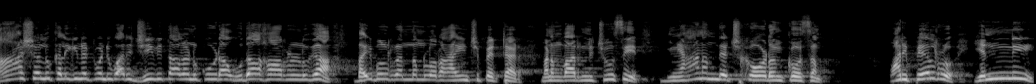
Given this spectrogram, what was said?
ఆశలు కలిగినటువంటి వారి జీవితాలను కూడా ఉదాహరణలుగా బైబిల్ గ్రంథంలో రాయించి పెట్టాడు. మనం వారిని చూసి జ్ఞానం తెచ్చుకోవడం కోసం. వారి పేర్లు ఎన్ని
